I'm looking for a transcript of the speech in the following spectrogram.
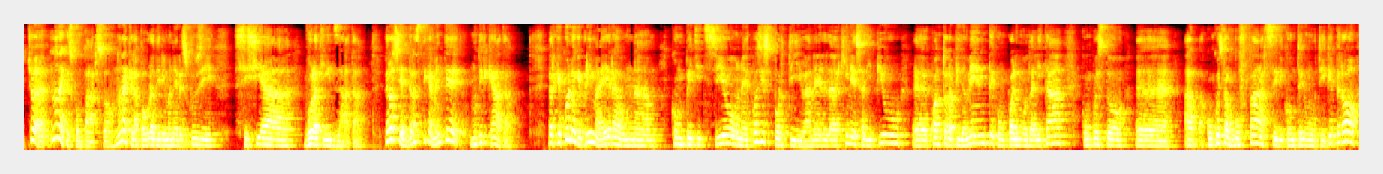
Cioè, non è che è scomparso, non è che la paura di rimanere esclusi si sia volatilizzata, però si è drasticamente modificata perché quello che prima era una competizione quasi sportiva nel chi ne sa di più, eh, quanto rapidamente, con quali modalità, con questo, eh, a, con questo abbuffarsi di contenuti, che però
